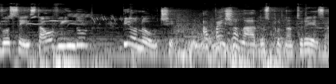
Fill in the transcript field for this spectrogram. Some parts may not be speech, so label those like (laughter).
Você está ouvindo Bionote Apaixonados por Natureza.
